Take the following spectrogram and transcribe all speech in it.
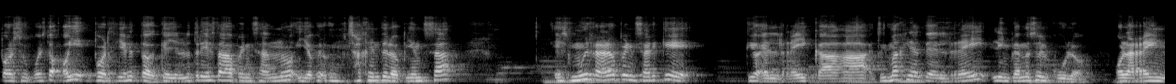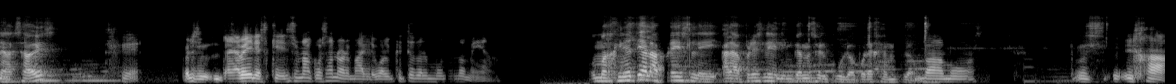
Por supuesto. Oye, por cierto, que yo el otro día estaba pensando, y yo creo que mucha gente lo piensa, es muy raro pensar que, tío, el rey caga. Tú imagínate el rey limpiándose el culo. O la reina, ¿sabes? Sí. Pues, a ver, es que es una cosa normal, igual que todo el mundo mea. Imagínate a la Presley, a la Presley limpiándose el culo, por ejemplo. Vamos. Pues, hija.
